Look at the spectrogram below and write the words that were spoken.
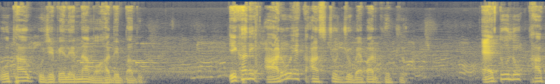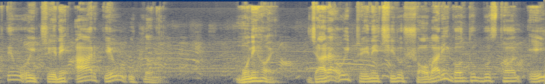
কোথাও খুঁজে পেলেন না মহাদেববাবু। এখানে আরও এক আশ্চর্য ব্যাপার ঘটল। এত লোক থাকতেও ওই ট্রেনে আর কেউ উঠল না। মনে হয় যারা ওই ট্রেনে ছিল সবারই গন্তব্যস্থল এই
